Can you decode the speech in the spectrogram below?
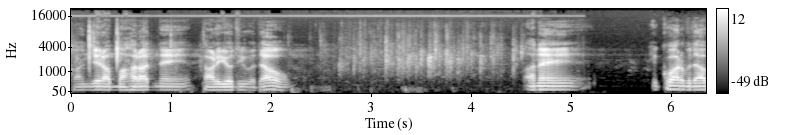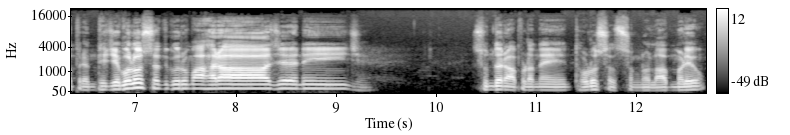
કાંજીરામ મહારાજને તાળીઓથી વધાવો. અને એકવાર બધા પ્રેમથી જે બોલો સદગુરુ મહારાજની જય. સુંદર આપણને થોડો સત્સંગનો લાભ મળ્યો.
